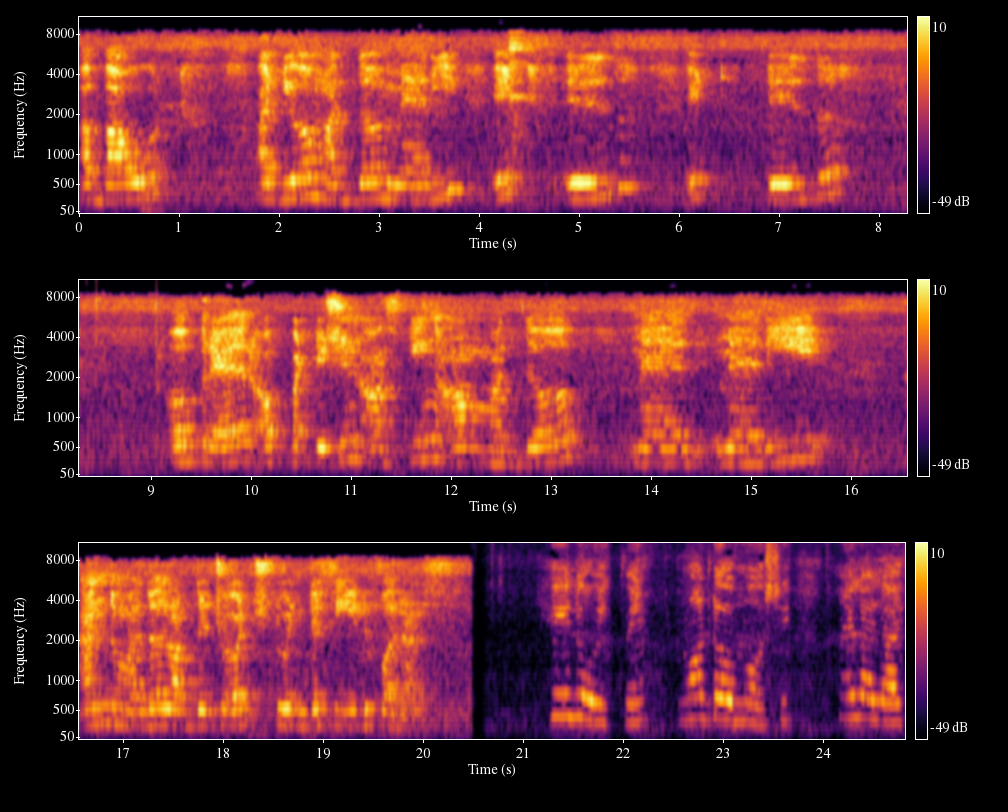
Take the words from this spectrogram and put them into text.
about a dear Mother Mary. It is it is a prayer of petition asking our Mother Mary and the Mother of the Church to intercede for us. Hail, Queen, Mother of Mercy, hail our life,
